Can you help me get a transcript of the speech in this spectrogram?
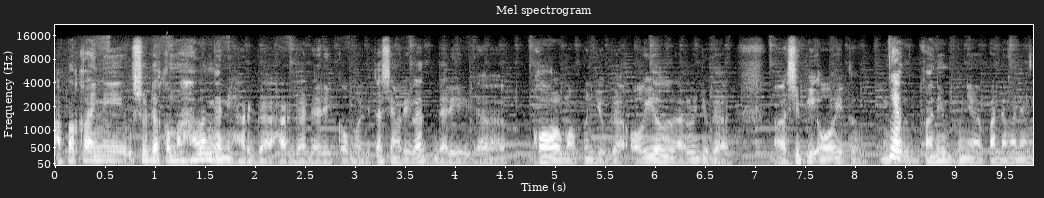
apakah ini sudah kemahalan nggak nih harga-harga dari komoditas yang relate dari uh, call maupun juga oil lalu juga uh, CPO itu? Mungkin Fani punya pandangan yang,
